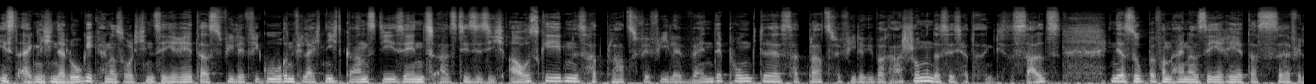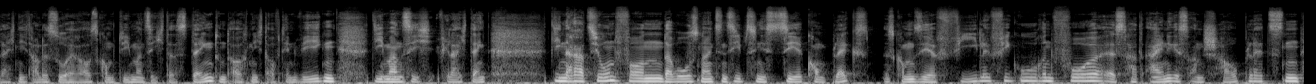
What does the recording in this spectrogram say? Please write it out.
ist eigentlich in der Logik einer solchen Serie, dass viele Figuren vielleicht nicht ganz die sind, als die sie sich ausgeben. Es hat Platz für viele Wendepunkte, es hat Platz für viele Überraschungen. Das ist ja eigentlich das Salz in der Suppe von einer Serie, dass äh, vielleicht nicht alles so herauskommt, wie man sich das denkt und auch nicht auf den Wegen, die man sich vielleicht denkt. Die Narration von Davos 1917 ist sehr komplex. Es kommen sehr viele Figuren vor. Es hat einiges an Schauplätzen.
